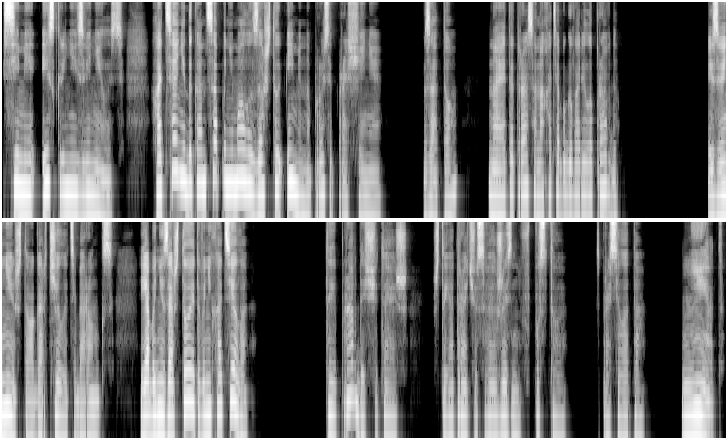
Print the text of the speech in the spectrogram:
Сими искренне извинилась, хотя не до конца понимала, за что именно просит прощения. Зато на этот раз она хотя бы говорила правду. «Извини, что огорчила тебя, Ронкс. Я бы ни за что этого не хотела». «Ты правда считаешь, что я трачу свою жизнь впустую?» — спросила та. «Нет»,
